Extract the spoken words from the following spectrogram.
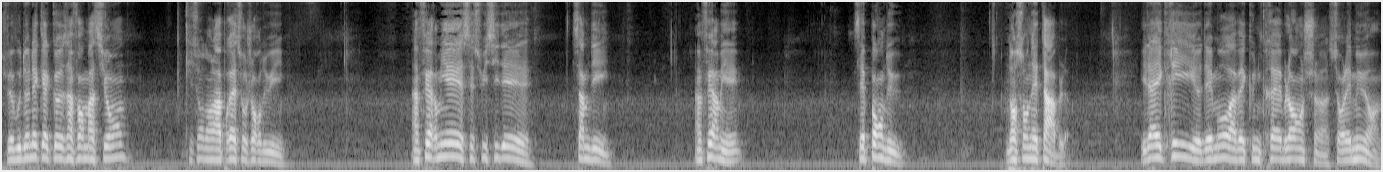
Je vais vous donner quelques informations qui sont dans la presse aujourd'hui. Un fermier s'est suicidé samedi. Un fermier s'est pendu dans son étable. Il a écrit des mots avec une craie blanche sur les murs.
